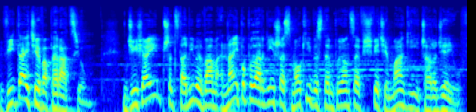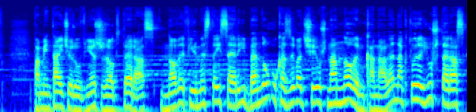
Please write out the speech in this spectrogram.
Witajcie w Aperacjum. Dzisiaj przedstawimy Wam najpopularniejsze smoki występujące w świecie magii i czarodziejów. Pamiętajcie również, że od teraz nowe filmy z tej serii będą ukazywać się już na nowym kanale, na który już teraz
